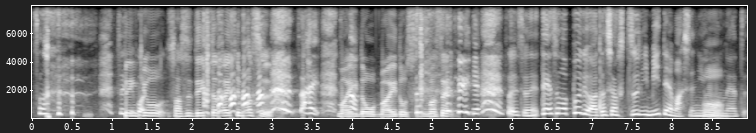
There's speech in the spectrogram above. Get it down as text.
そ 勉強させていただいてます。はい。毎度毎度すいません。そうですよね。でそのプデュを私は普通に見てました日本のやつ、で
